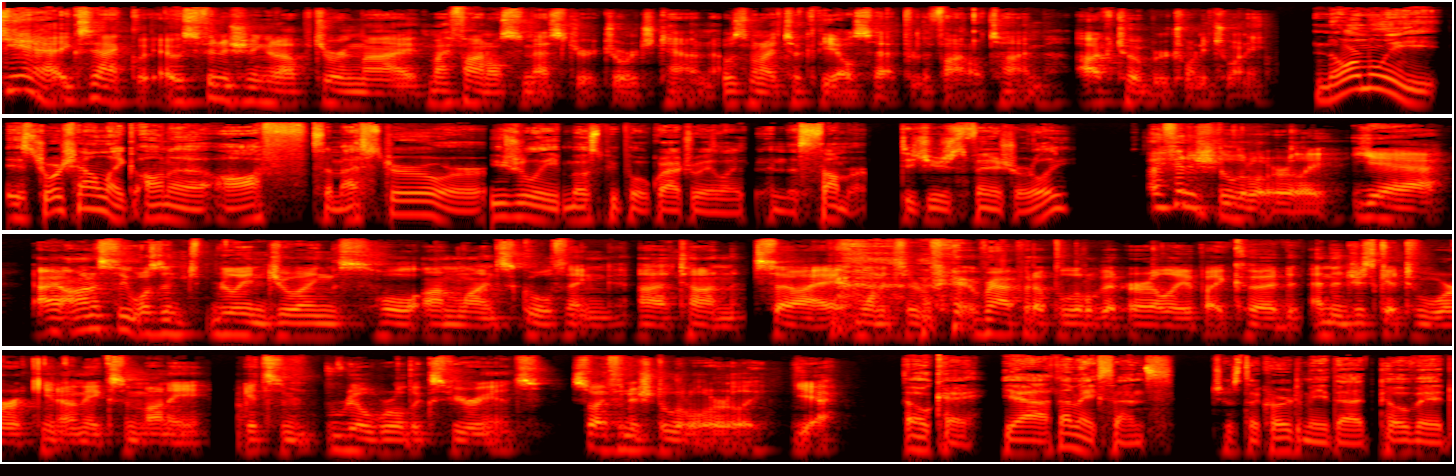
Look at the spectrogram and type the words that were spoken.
Yeah, exactly. I was finishing it up during my, my final semester at Georgetown. That was when I took the LSAT for the final time, October 2020. Normally, is Georgetown like on a off semester, or usually most people graduate like in the summer? Did you just finish early? I finished a little early. Yeah. I honestly wasn't really enjoying this whole online school thing a ton. So I wanted to wrap it up a little bit early if I could and then just get to work, you know, make some money, get some real world experience. So I finished a little early. Yeah. Okay. Yeah, that makes sense. Just occurred to me that COVID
